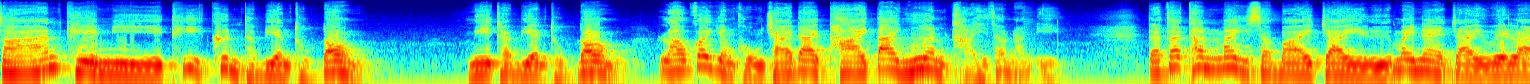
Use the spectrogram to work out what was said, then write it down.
สารเคมีที่ขึ้นทะเบียนถูกต้อง มีทะเบียนถูกต้อง เราก็ยังคงใช้ได้ภายใต้เงื่อนไขเท่านั้นเองแต่ถ้าท่านไม่สบายใจหรือไม่แน่ใจเวลา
